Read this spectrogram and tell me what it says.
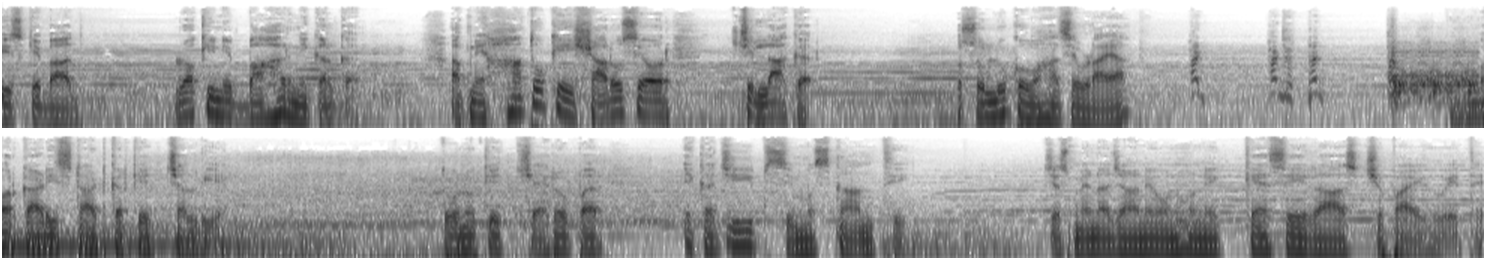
इसके बाद रॉकी ने बाहर निकलकर अपने हाथों के इशारों से और चिल्लाकर उस उल्लू को वहाँ से उड़ाया और गाड़ी स्टार्ट करके चल दिए। दोनों के चेहरों पर एक अजीब सी मुस्कान थी, जिसमें न जाने उन्होंने कैसे राज छिपाए हुए थे।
